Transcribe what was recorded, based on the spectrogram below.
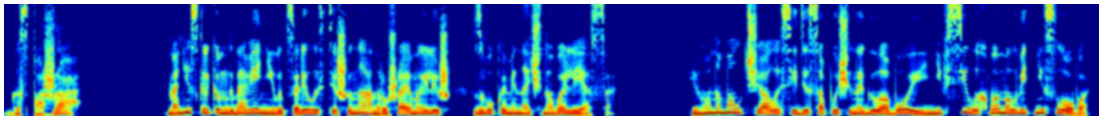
госпожа. На несколько мгновений воцарилась тишина, нарушаемая лишь звуками ночного леса. Иона молчала, сидя с опущенной головой и не в силах вымолвить ни слова —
